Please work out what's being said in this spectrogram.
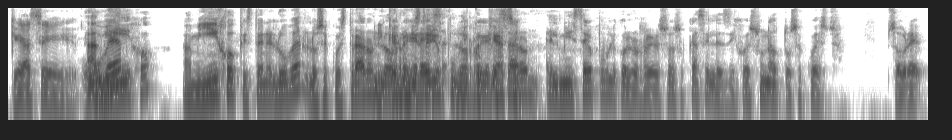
que hace A Uber, mi hijo a mi hijo que está en el Uber, lo secuestraron y lo, que el Ministerio regresa- Público ¿qué hace? regresaron, el Ministerio Público lo regresó a su casa y les dijo es un autosecuestro sobre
